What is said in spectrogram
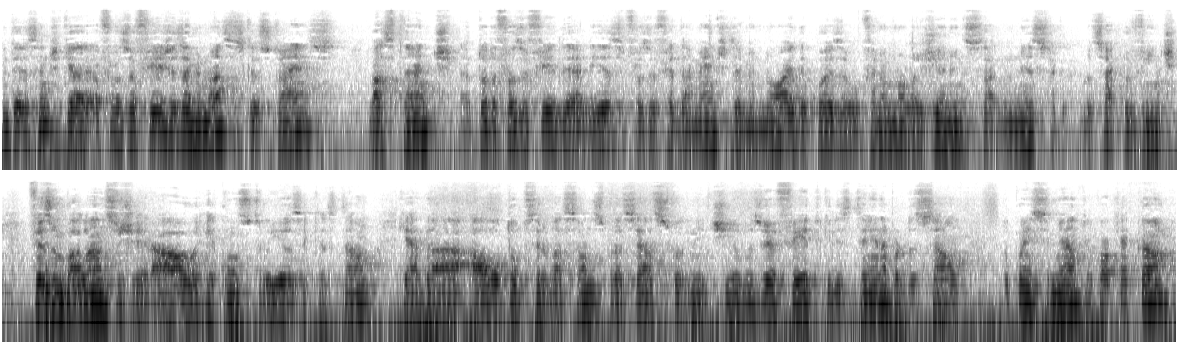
Interessante é que a filosofia já examinou essas questões bastante. Toda a filosofia idealista, a filosofia da mente examinou, e depois a fenomenologia no início do século XX fez um balanço geral e reconstruiu essa questão, que é da auto-observação dos processos cognitivos e o efeito que eles têm na produção do conhecimento em qualquer campo,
